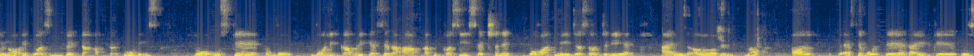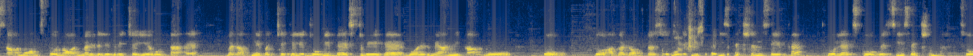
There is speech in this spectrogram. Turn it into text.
you know it was better after two days तो उसके वो वो रिकवरी कैसे रहा आपका? बिकॉज़ सी सेक्शन एक बहुत मेजर सर्जरी है एंड नो और ऐसे बोलते हैं राइट कि सब मॉम्स को नॉर्मल डिलीवरी चाहिए होता है बट अपने बच्चे के लिए जो भी बेस्ट वे है वर्ल्ड में आने का वो हो। तो अगर डॉक्टर सी सेक्शन सेफ़ है। तो let's go with C section so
